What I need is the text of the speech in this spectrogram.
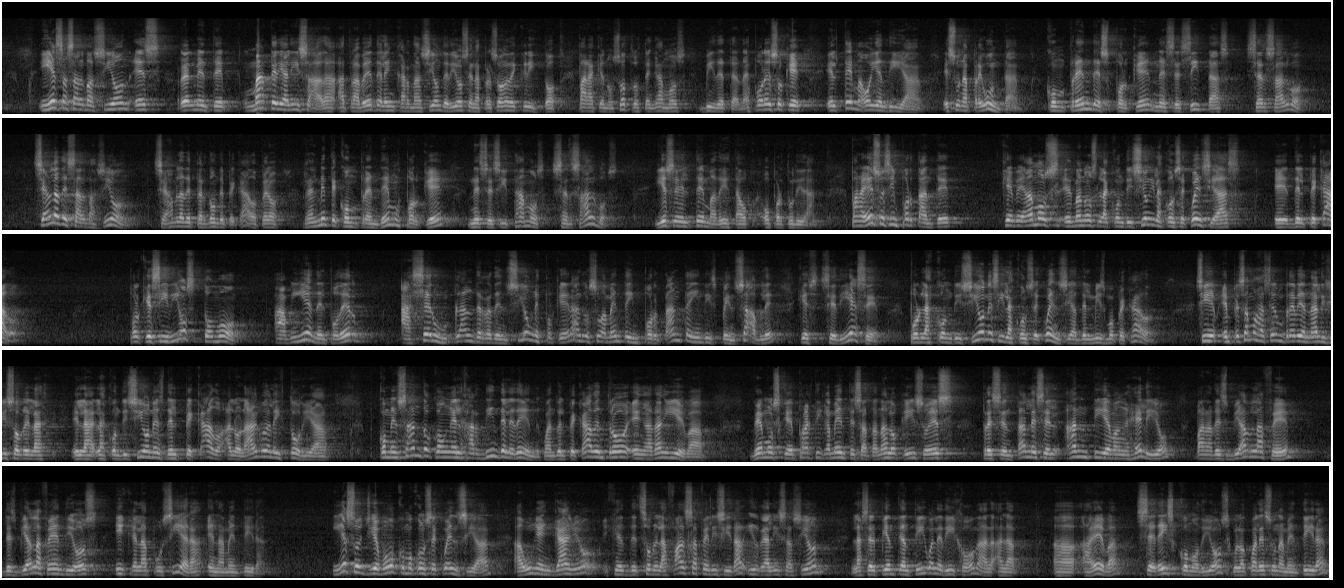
Y esa salvación es realmente materializada a través de la encarnación de Dios en la persona de Cristo para que nosotros tengamos vida eterna. Es por eso que el tema hoy en día es una pregunta comprendes por qué necesitas ser salvo. Se habla de salvación, se habla de perdón de pecado, pero realmente comprendemos por qué necesitamos ser salvos. Y ese es el tema de esta oportunidad. Para eso es importante que veamos, hermanos, la condición y las consecuencias eh, del pecado. Porque si Dios tomó a bien el poder hacer un plan de redención es porque era algo sumamente importante e indispensable que se diese por las condiciones y las consecuencias del mismo pecado. Si empezamos a hacer un breve análisis sobre las, las condiciones del pecado a lo largo de la historia, comenzando con el jardín del Edén, cuando el pecado entró en Adán y Eva, vemos que prácticamente Satanás lo que hizo es presentarles el antievangelio para desviar la fe, desviar la fe en Dios y que la pusiera en la mentira. Y eso llevó como consecuencia a un engaño sobre la falsa felicidad y realización. La serpiente antigua le dijo a, a Eva, seréis como Dios, con lo cual es una mentira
